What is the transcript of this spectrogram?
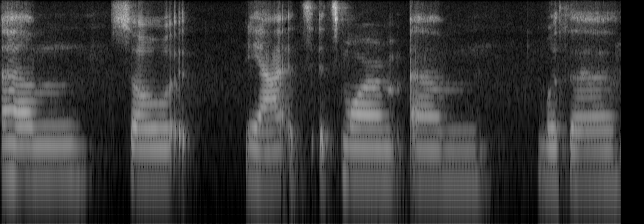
Um, so yeah, it's it's more um, with the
